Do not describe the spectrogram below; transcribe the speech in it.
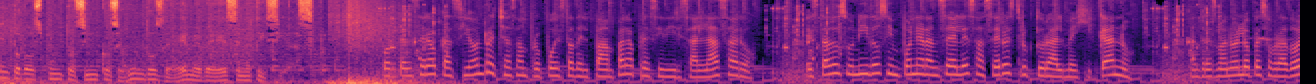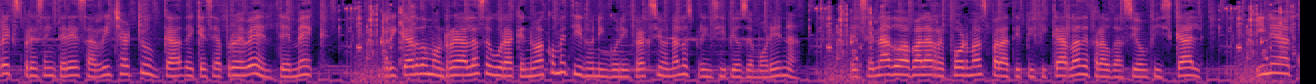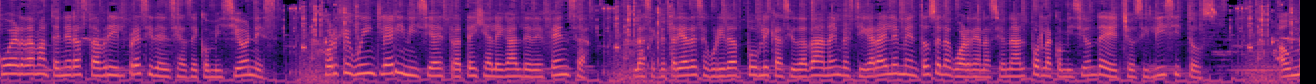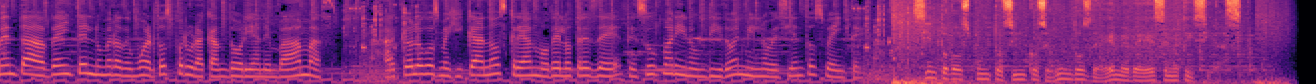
102.5 segundos de MBS Noticias. Por tercera ocasión rechazan propuesta del PAN para presidir San Lázaro. Estados Unidos impone aranceles a acero estructural mexicano. Andrés Manuel López Obrador expresa interés a Richard Trumka de que se apruebe el TEMEC. Ricardo Monreal asegura que no ha cometido ninguna infracción a los principios de Morena. El Senado avala reformas para tipificar la defraudación fiscal. INE acuerda mantener hasta abril presidencias de comisiones. Jorge Winkler inicia estrategia legal de defensa. La Secretaría de Seguridad Pública Ciudadana investigará elementos de la Guardia Nacional por la comisión de hechos ilícitos. Aumenta a 20 el número de muertos por huracán Dorian en Bahamas. Arqueólogos mexicanos crean modelo 3D de submarino hundido en 1920. 102.5 segundos de MBS Noticias.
